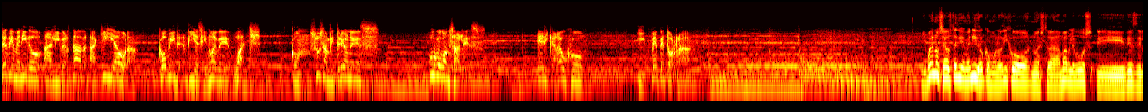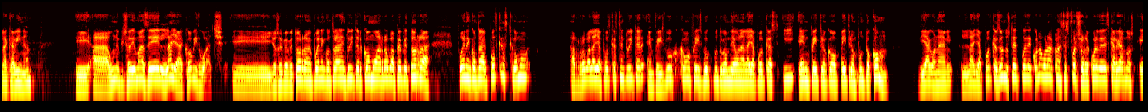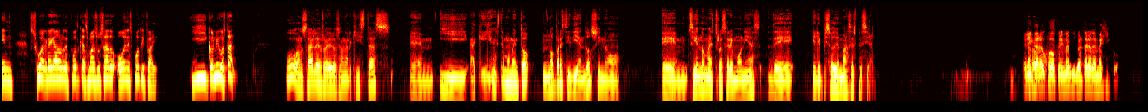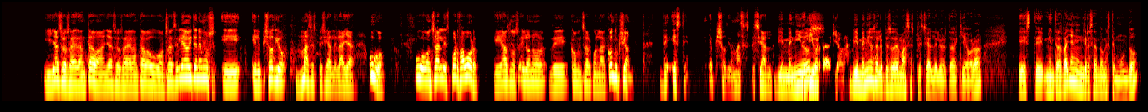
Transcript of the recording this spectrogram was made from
usted bienvenido a Libertad aquí y ahora, COVID-19 Watch, con sus anfitriones Hugo González, Eric Araujo y Pepe Torra. Y bueno, sea usted bienvenido, como lo dijo nuestra amable voz eh, desde la cabina, eh, a un episodio más de Laya COVID Watch. Yo soy Pepe Torra, me pueden encontrar en Twitter como arroba Pepe Torra, pueden encontrar el podcast como arroba Laya Podcast en Twitter, en Facebook como facebook.com diagonal Laya Podcast y en Patreon como patreon.com diagonal Laya Podcast, donde usted puede colaborar con este esfuerzo. Recuerde descargarnos en su agregador de podcast más usado o en Spotify. Y conmigo están Hugo González, Rey de los Anarquistas, eh, y aquí en este momento, no presidiendo, sino eh, siendo maestro de ceremonias de el episodio más especial. Eric Araujo, primer libertario de México. Y ya se os adelantaba, ya se os adelantaba Hugo González. El día de hoy tenemos eh, el episodio más especial de Laya. Hugo, Hugo González, por favor, eh, haznos el honor de comenzar con la conducción de este episodio más especial. Bienvenidos. De Libertad aquí ahora. Bienvenidos al episodio más especial de Libertad aquí ahora. Este, mientras vayan ingresando en este mundo,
